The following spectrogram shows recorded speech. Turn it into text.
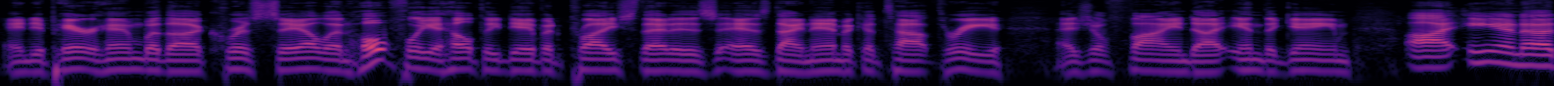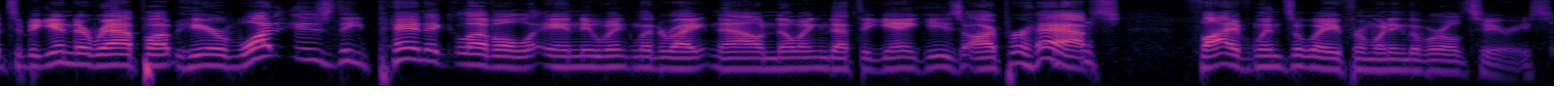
and you pair him with uh, Chris Sale and hopefully a healthy David Price that is as dynamic a top three as you'll find uh, in the game. Uh, Ian, uh, to begin to wrap up here, what is the panic level in New England right now, knowing that the Yankees are perhaps five wins away from winning the World Series?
